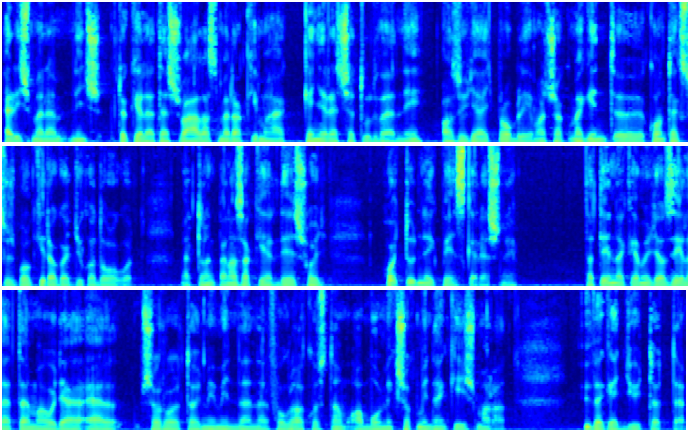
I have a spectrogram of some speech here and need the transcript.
Elismerem, nincs tökéletes válasz, mert aki már kenyeret se tud venni, az ugye egy probléma, csak megint kontextusból kiragadjuk a dolgot. Mert tulajdonképpen az a kérdés, hogy hogy tudnék pénzt keresni. Tehát én nekem ugye az életem, ahogy elsorolta, hogy mi mindennel foglalkoztam, abból még sok mindenki is maradt. Üveget gyűjtöttem,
